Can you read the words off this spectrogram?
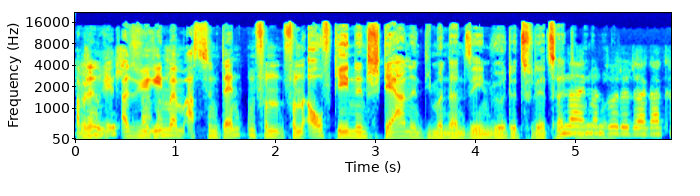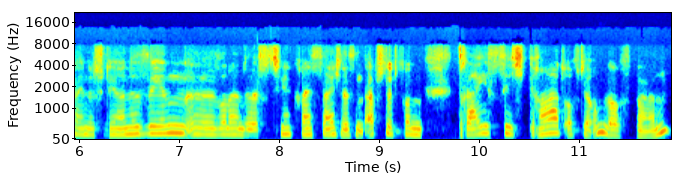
Aber dann, re- also wir reden beim Aszendenten von, von aufgehenden Sternen, die man dann sehen würde zu der Zeit. Nein, man würde da gar keine Sterne sehen, äh, sondern das Tierkreiszeichen ist ein Abschnitt von 30 Grad auf der Umlaufbahn.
